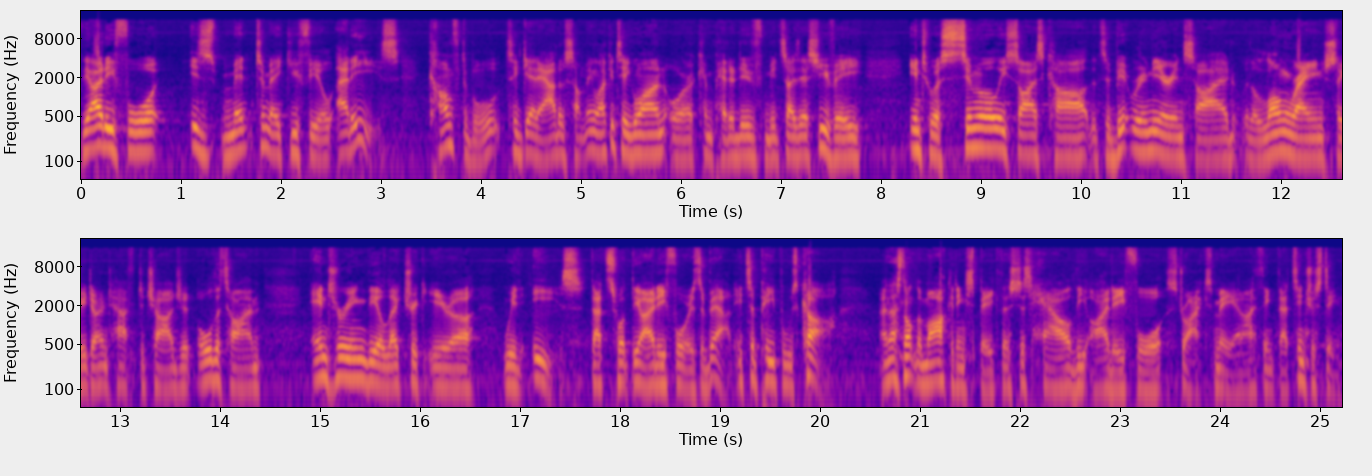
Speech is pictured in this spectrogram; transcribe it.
The ID4 is meant to make you feel at ease, comfortable to get out of something like a Tiguan or a competitive midsize SUV into a similarly sized car that's a bit roomier inside with a long range so you don't have to charge it all the time entering the electric era with ease. That's what the ID4 is about. It's a people's car. And that's not the marketing speak, that's just how the ID4 strikes me, and I think that's interesting.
